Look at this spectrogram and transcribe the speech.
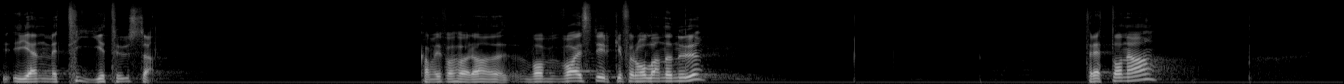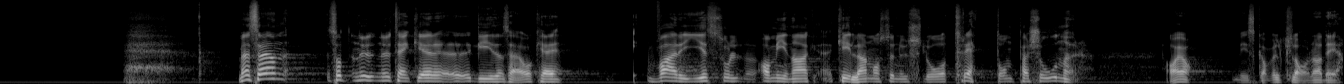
igen med 10 000. Kan vi få höra, vad, vad är styrkeförhållandet nu? 13 ja. Men sen, så nu, nu tänker guiden så här, okej, okay, varje av mina killar måste nu slå 13 personer. Ja, ja, vi ska väl klara det.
